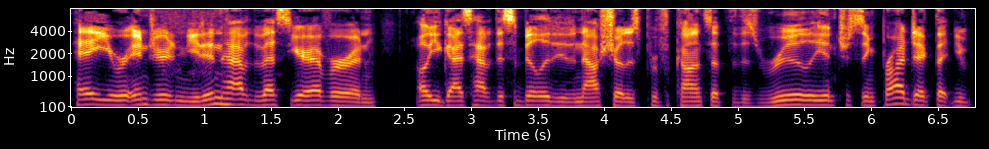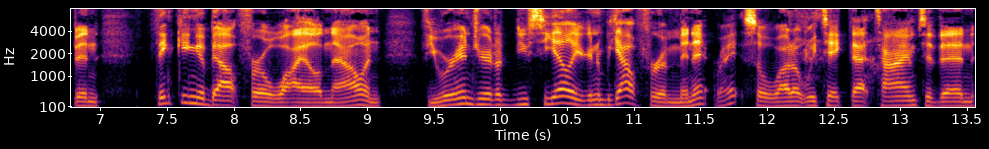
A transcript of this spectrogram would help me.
hey, you were injured and you didn't have the best year ever, and oh, you guys have this ability to now show this proof of concept of this really interesting project that you've been thinking about for a while now. And if you were injured at UCL, you're going to be out for a minute, right? So why don't we take that time to then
